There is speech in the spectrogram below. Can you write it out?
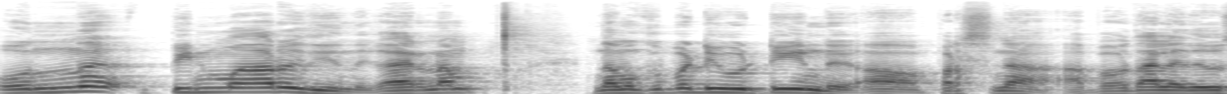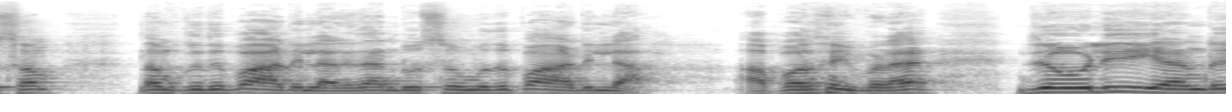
ഒന്ന് പിന്മാറും ഇതിൽ നിന്ന് കാരണം നമുക്കിപ്പോൾ ഡ്യൂട്ടി ഉണ്ട് ആ പ്രശ്ന. അപ്പോൾ തലേ ദിവസം നമുക്കിത് പാടില്ല. അല്ലെങ്കിൽ രണ്ട് ദിവസം മുമ്പ് ഇത് പാടില്ല. അപ്പോൾ ഇവിടെ ജോലി ചെയ്യാണ്ട്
